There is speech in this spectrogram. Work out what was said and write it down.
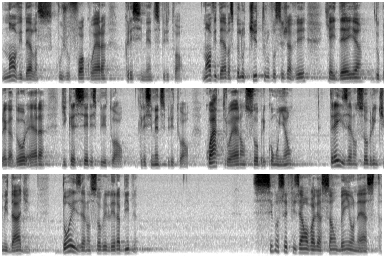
nove delas cujo foco era o crescimento espiritual. Nove delas, pelo título, você já vê que a ideia do pregador era de crescer espiritual, crescimento espiritual. Quatro eram sobre comunhão, três eram sobre intimidade, dois eram sobre ler a Bíblia. Se você fizer uma avaliação bem honesta,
